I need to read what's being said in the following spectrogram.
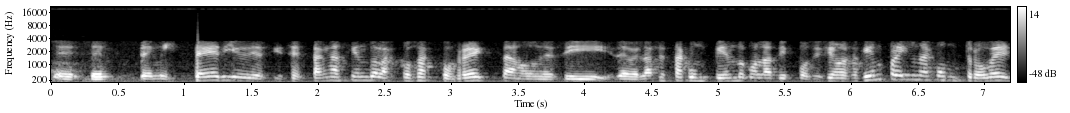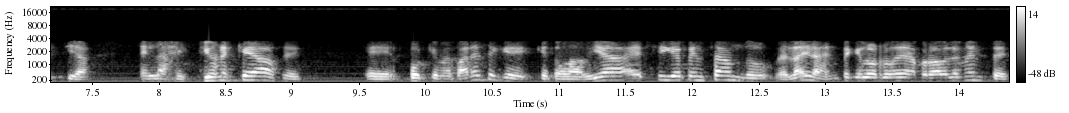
de, misterio y de si se están haciendo las cosas correctas o de si de verdad se está cumpliendo con las disposiciones. siempre hay una controversia en las gestiones que hace, eh, porque me parece que, que todavía él sigue pensando, ¿verdad? Y la gente que lo rodea probablemente,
